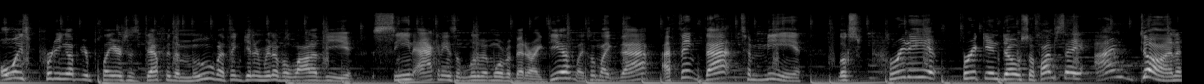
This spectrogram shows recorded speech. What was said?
always prettying up your players is definitely the move. I think getting rid of a lot of the scene acne is a little bit more of a better idea, like something like that. I think that to me looks pretty freaking dope. So if I'm saying I'm done,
